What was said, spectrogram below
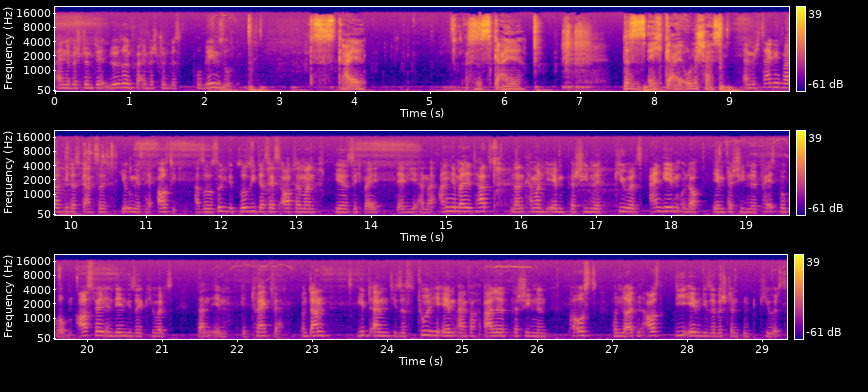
eine bestimmte Lösung für ein bestimmtes Problem suchen. Das ist geil. Das ist geil. Das ist echt geil, ohne Scheiß. Ähm, ich zeige euch mal, wie das Ganze hier ungefähr aussieht. Also so, so, sieht das jetzt aus, wenn man hier sich bei Devi einmal angemeldet hat. Und dann kann man hier eben verschiedene Keywords eingeben und auch eben verschiedene Facebook-Gruppen auswählen, in denen diese Keywords dann eben getrackt werden. Und dann gibt einem dieses Tool hier eben einfach alle verschiedenen Posts von Leuten aus, die eben diese bestimmten Keywords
